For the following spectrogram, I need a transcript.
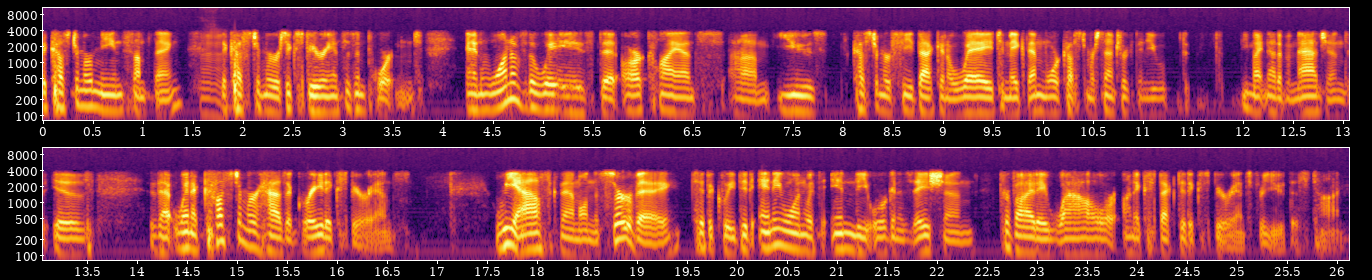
the customer means something, mm-hmm. the customer's experience is important. And one of the ways that our clients um, use customer feedback in a way to make them more customer centric than you you might not have imagined is that when a customer has a great experience, we ask them on the survey typically, did anyone within the organization provide a wow or unexpected experience for you this time,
